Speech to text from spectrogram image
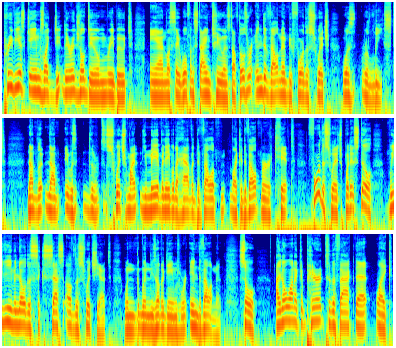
previous games like Do- the original Doom reboot and let's say Wolfenstein 2 and stuff, those were in development before the Switch was released. Now, the, now it was the Switch might you may have been able to have a develop like a developer kit for the Switch, but it's still we didn't even know the success of the Switch yet when when these other games were in development. So I don't want to compare it to the fact that like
